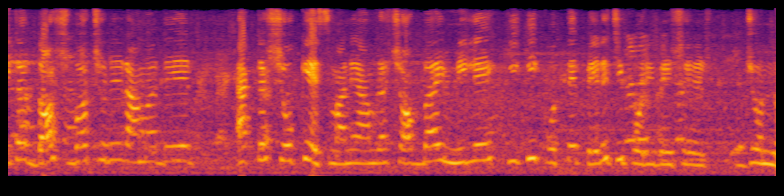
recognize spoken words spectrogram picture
এটা দশ বছরের আমাদের একটা শোকেস মানে আমরা সবাই মিলে কি কি করতে পেরেছি পরিবেশের জন্য।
